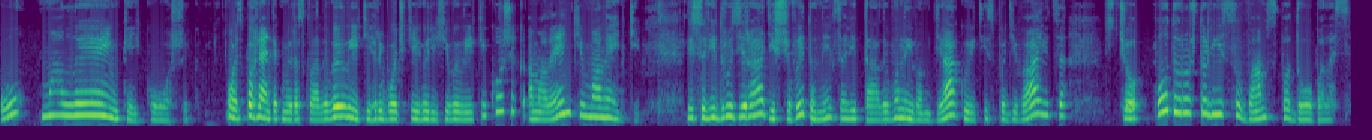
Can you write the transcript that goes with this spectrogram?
у маленький кошик. Ось, погляньте, як ми розклали. Великі грибочки і горіхи великий кошик, а маленькі в маленький. Лісові друзі раді, що ви до них завітали. Вони вам дякують і сподіваються, що подорож до лісу вам сподобалась.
